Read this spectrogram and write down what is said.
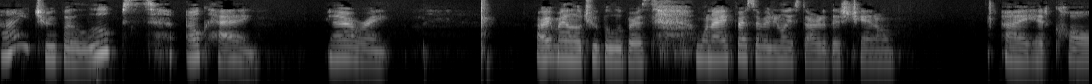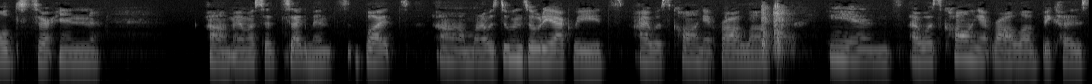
Hi, Trooper Loops. Okay. All right. All right, my little Trooper Loopers. When I first originally started this channel, I had called certain, um, I almost said segments, but um, when I was doing zodiac reads, I was calling it raw love. And I was calling it raw love because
